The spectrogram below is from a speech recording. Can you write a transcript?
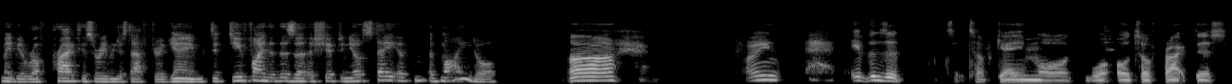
maybe a rough practice or even just after a game, do, do you find that there's a, a shift in your state of, of mind or? Uh, I mean, if there's a tough game or what or tough practice,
